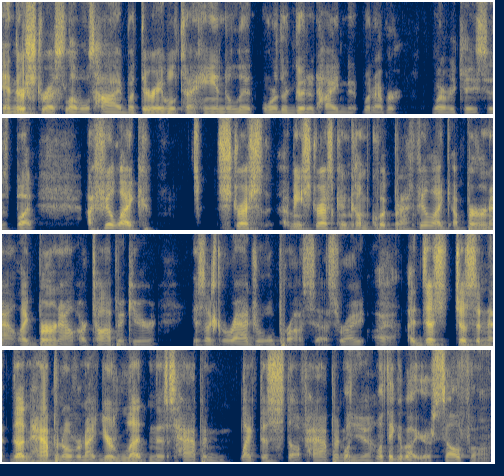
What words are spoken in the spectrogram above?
and their stress level's high, but they're able to handle it or they're good at hiding it, whatever whatever the case is. But I feel like stress. I mean, stress can come quick, but I feel like a burnout, like burnout, our topic here is a gradual process, right? Oh yeah. It just just doesn't doesn't happen overnight. You're letting this happen, like this stuff happen Well, to you. well, think about your cell phone,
